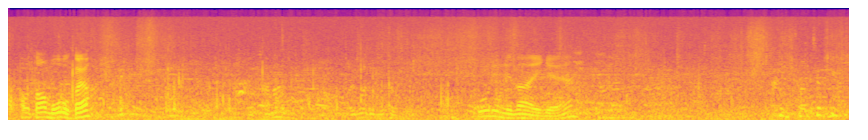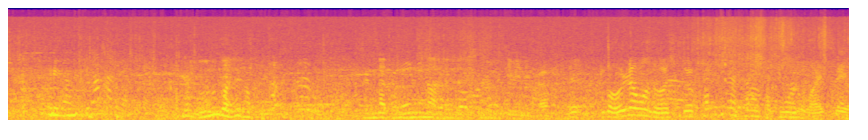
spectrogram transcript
한번 더 먹어볼까요? 꿀입니다 이게 네, 이거 먹어도 맛있고요. 파프리카처럼 같이 먹어도 맛있어요.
